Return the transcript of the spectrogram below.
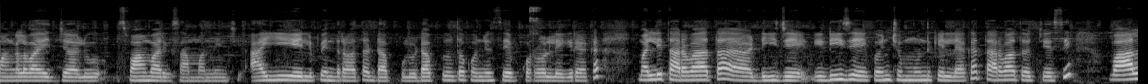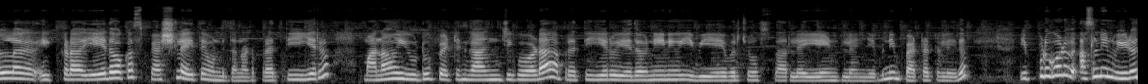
మంగళ వాయిద్యాలు స్వామివారికి సంబంధించి అవి వెళ్ళిపోయిన తర్వాత డప్పులు. డప్పులతో కొంచెం సేపు కుర్రోళ్ళు ఎగిరాక మళ్ళీ తర్వాత డీజే. డీజే కొంచెం ముందుకెళ్ళాక తర్వాత వచ్చేసి వాళ్ళ ఇక్కడ ఏదో ఒక స్పెషల్ అయితే ఉండిద్ది అనమాట ప్రతి ఇయర్ మనం యూట్యూబ్ పెట్టిన కాంచి కూడా ప్రతి ఇయర్ ఏదో నేను ఇవి ఎవరు చూస్తారులే ఏంటిలే అని చెప్పి నేను పెట్టట్లేదు. ఇప్పుడు కూడా అసలు నేను వీడియో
